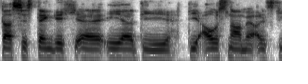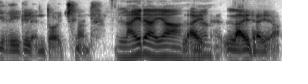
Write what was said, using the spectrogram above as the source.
Das ist, denke ich, äh, eher die, die Ausnahme als die Regel in Deutschland. Leider ja. Le ne? Leider ja.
